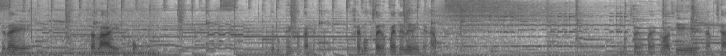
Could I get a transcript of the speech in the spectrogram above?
จะได้ละลายผงมันจะลุกให้เข้ากันนะครับ ไข่มุกใส่ลงไปได้เลยนะครับไข่มุกใส่ลงไปก็เทน้ำชา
